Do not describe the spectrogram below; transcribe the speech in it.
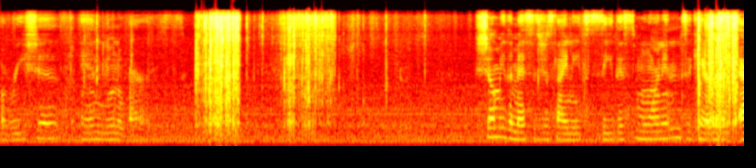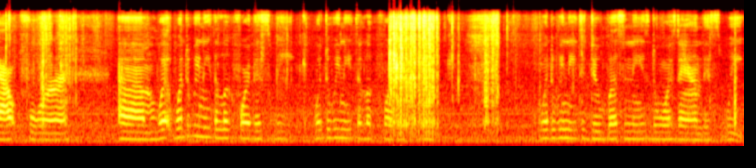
Orishas, and universe. Show me the messages I need to see this morning to carry us out for um, what what do we need to look for this week? What do we need to look for this week? What do we need to do busting these doors down this week?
